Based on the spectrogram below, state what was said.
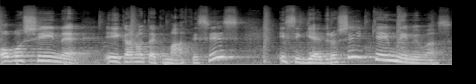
όπως είναι η ικανότητα εκμάθησης, η συγκέντρωση και η μνήμη μας.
